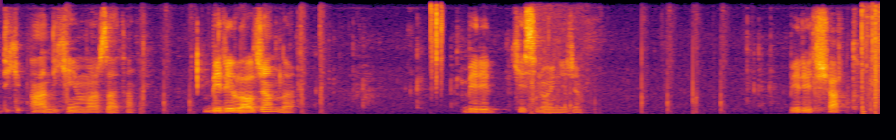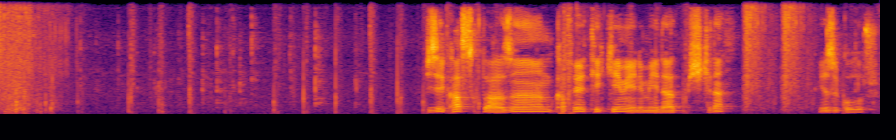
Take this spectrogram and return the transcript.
Ben bu dik ha, dikeyim var zaten. Beril alacağım da. Beril kesin oynayacağım. Beril şart. Bize kask lazım. Kafaya tek yemeyelim 7.62'den. Yazık olur.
